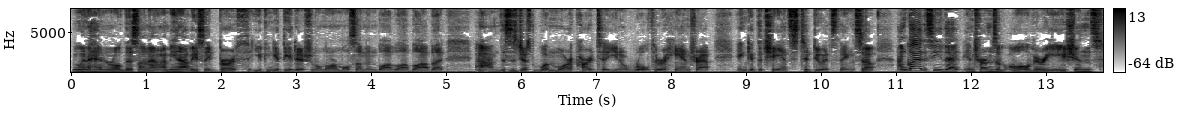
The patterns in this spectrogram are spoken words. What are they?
we went ahead and rolled this on out. I mean, obviously, birth, you can get the additional normal summon, blah, blah, blah, but um, this is just one more card to, you know, roll through a hand trap and get the chance to do its thing. So I'm glad to see that in terms of all variations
